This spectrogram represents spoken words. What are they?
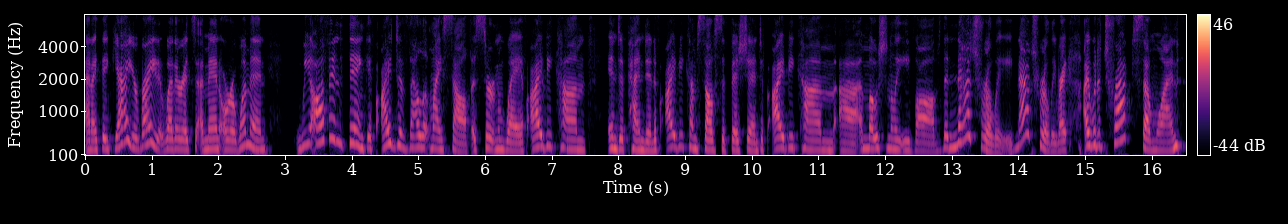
and I think yeah, you're right. Whether it's a man or a woman, we often think if I develop myself a certain way, if I become independent, if I become self sufficient, if I become uh, emotionally evolved, then naturally, naturally, right, I would attract someone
